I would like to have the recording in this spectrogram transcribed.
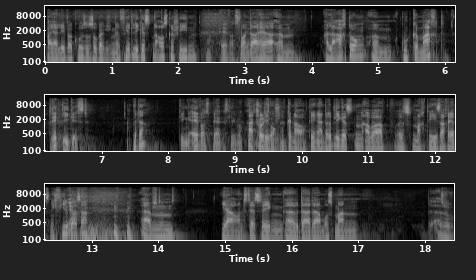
Bayer Leverkusen ist sogar gegen einen Viertligisten ausgeschieden. Ja, von daher ähm, alle Achtung, ähm, gut gemacht. Drittligist. Bitte? Gegen Elversberg ist Leverkusen. Ah, Entschuldigung, genau, gegen einen Drittligisten, aber es macht die Sache jetzt nicht viel Ja. besser. ähm, ja, und deswegen, äh, da, da muss man, also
